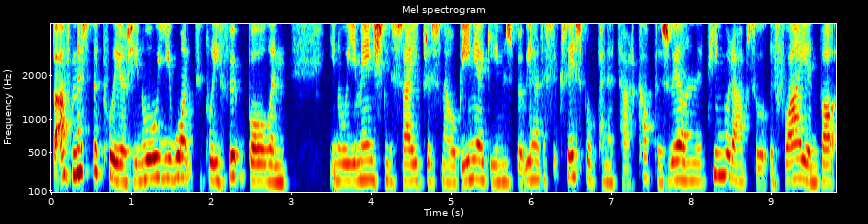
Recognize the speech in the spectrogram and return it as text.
But I've missed the players. You know, you want to play football and you know, you mentioned the Cyprus and Albania games, but we had a successful Pinatar Cup as well, and the team were absolutely flying. But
